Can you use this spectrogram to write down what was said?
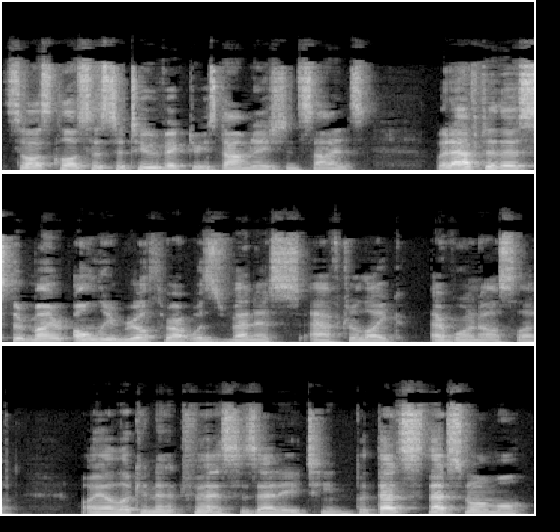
So i was closest to two victories domination science. But after this my only real threat was venice after like everyone else left. Oh yeah looking at venice is at 18 but that's that's normal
